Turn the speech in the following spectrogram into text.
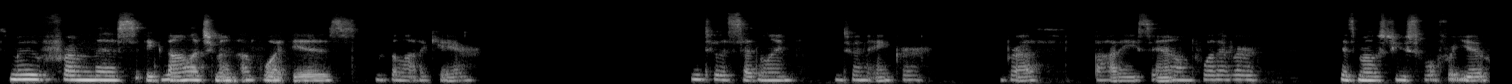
to move from this acknowledgement of what is with a lot of care into a settling, into an anchor, breath, body, sound, whatever is most useful for you.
